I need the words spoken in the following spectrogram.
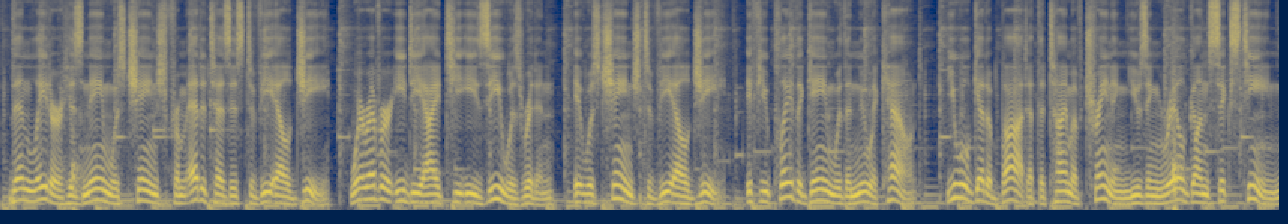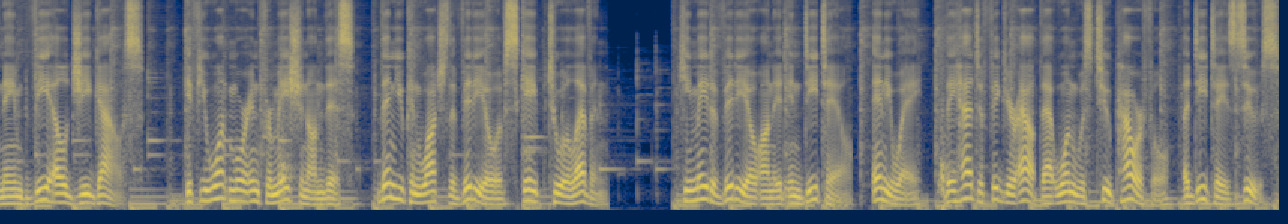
Then later his name was changed from Editezes to VLG, wherever EDITEZ was written, it was changed to VLG. If you play the game with a new account, you will get a bot at the time of training using Railgun 16 named VLG Gauss. If you want more information on this, then you can watch the video of Scape 211. He made a video on it in detail. Anyway, they had to figure out that one was too powerful, Edites Zeus.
